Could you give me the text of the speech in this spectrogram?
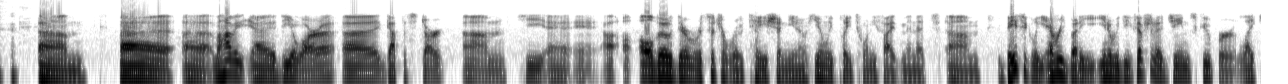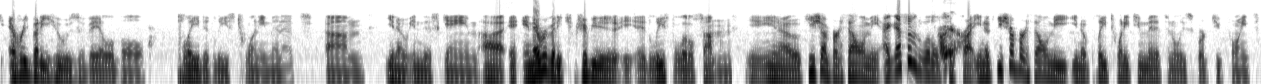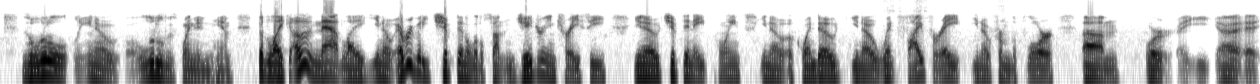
um, uh, uh, Mojave uh, Diawara uh, got the start. Um, he, uh, uh, uh, although there was such a rotation, you know, he only played 25 minutes. Um, basically, everybody, you know, with the exception of James Cooper, like everybody who was available played at least 20 minutes. Um, you know, in this game. Uh, and, everybody contributed at least a little something. You know, Keeshawn Barthelemy, I guess I was a little oh, surprised. Yeah. You know, Keeshawn Barthelemy, you know, played 22 minutes and only scored two points. It was a little, you know, a little disappointed in him. But, like, other than that, like, you know, everybody chipped in a little something. Jadrian Tracey, you know, chipped in eight points. You know, Oquendo, you know, went five for eight, you know, from the floor. Um, or uh, uh,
